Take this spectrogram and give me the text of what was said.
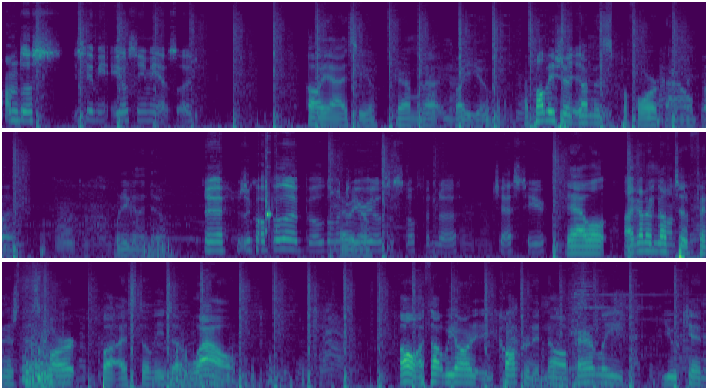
I'm just. You see me? You'll see me outside. Oh yeah, I see you. Here, I'm gonna invite you. I probably should have done this before now, but what are you gonna do? Yeah, there's a couple of building There materials and stuff in the chest here. Yeah, well, I got enough to finish this part, but I still need to. Wow. Oh, I thought we already conquered it. No, apparently you can.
